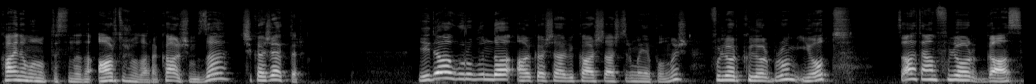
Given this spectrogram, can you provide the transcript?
Kaynama noktasında da artış olarak karşımıza çıkacaktır. 7A grubunda arkadaşlar bir karşılaştırma yapılmış. Flor, klor, brom, iot. Zaten flor gaz,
